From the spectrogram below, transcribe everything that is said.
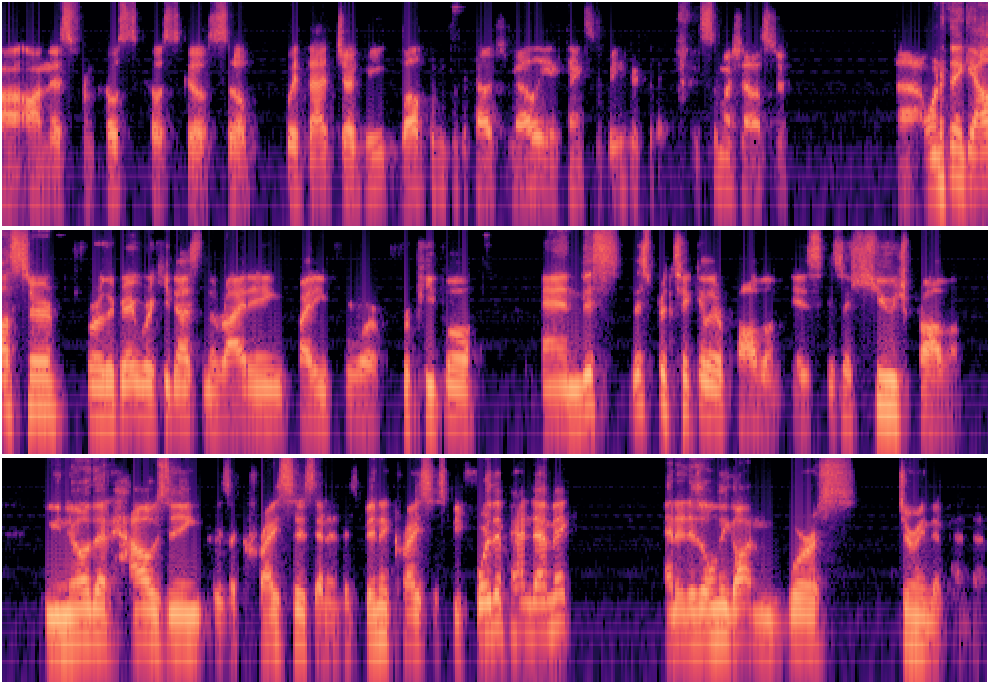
uh, on this from coast to coast to coast. So with that, Jagmeet, welcome to the Cowichan Valley, and thanks for being here today. Thanks so much, Alistair. Uh, I want to thank Alistair for the great work he does in the riding, fighting for for people. And this this particular problem is is a huge problem. We know that housing is a crisis, and it has been a crisis before the pandemic, and it has only gotten worse during the pandemic.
